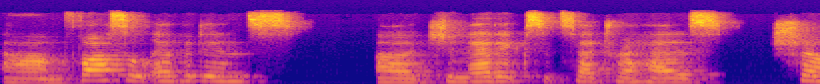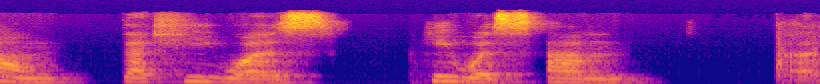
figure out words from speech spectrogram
um, fossil evidence, uh, genetics, et cetera, has shown that he was he was um, uh,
